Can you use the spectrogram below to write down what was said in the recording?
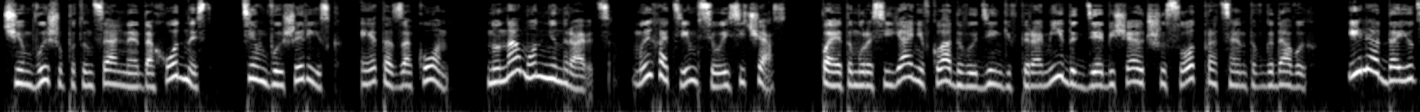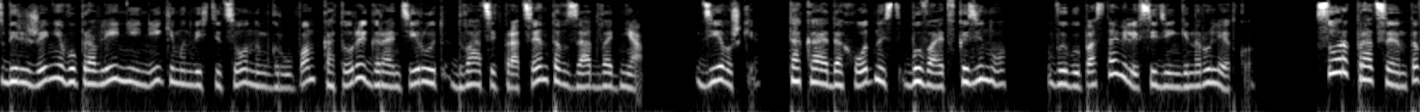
Чем выше потенциальная доходность, тем выше риск. Это закон. Но нам он не нравится. Мы хотим все и сейчас. Поэтому россияне вкладывают деньги в пирамиды, где обещают 600% годовых. Или отдают сбережения в управление неким инвестиционным группам, которые гарантируют 20% за два дня. Девушки, такая доходность бывает в казино. Вы бы поставили все деньги на рулетку? 40%,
